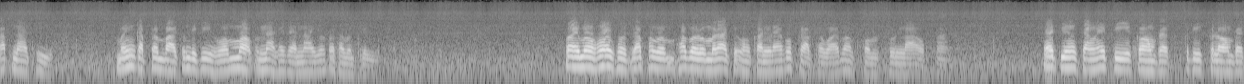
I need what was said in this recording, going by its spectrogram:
รับหน้าที่ เหมือนกับพระบาทสมเด็จที่หัวมอบอำนาจให้แก่นายกรัฐมนตรีไฟมโหสถรับพระพระบรมราชองการแล้วก็กราบถวายบังคมทูลลาออกมาแล้วจึงสั่งให้ตีกองประตีกลองประ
